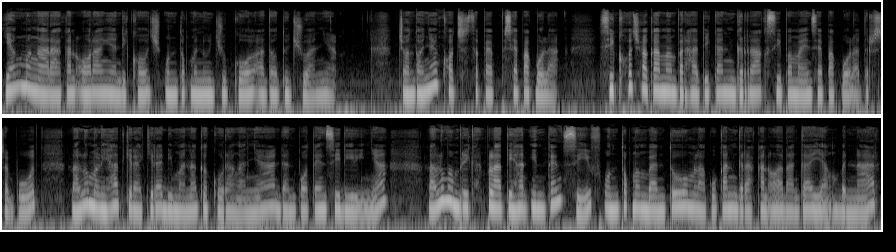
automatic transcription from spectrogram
yang mengarahkan orang yang di coach untuk menuju goal atau tujuannya. Contohnya coach sepak bola. Si coach akan memperhatikan gerak si pemain sepak bola tersebut, lalu melihat kira-kira di mana kekurangannya dan potensi dirinya, lalu memberikan pelatihan intensif untuk membantu melakukan gerakan olahraga yang benar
